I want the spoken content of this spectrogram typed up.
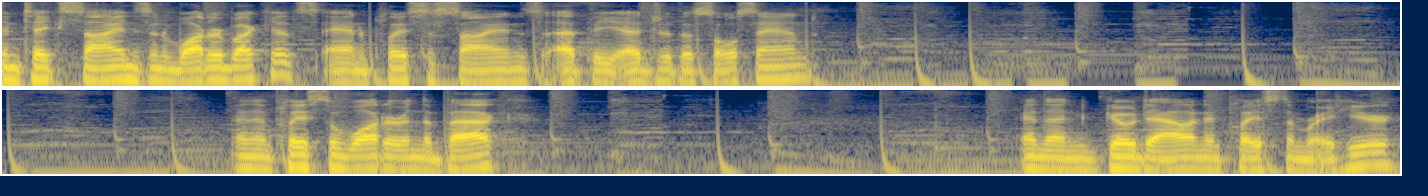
Then take signs and water buckets and place the signs at the edge of the soul sand. And then place the water in the back. And then go down and place them right here.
